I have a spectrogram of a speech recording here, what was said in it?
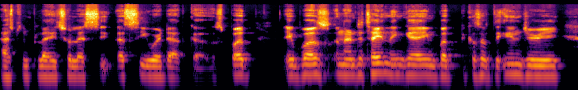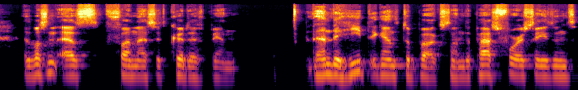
has been played, so let's see let's see where that goes. But it was an entertaining game, but because of the injury, it wasn't as fun as it could have been. Then the Heat against the Bucks. On the past four seasons,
